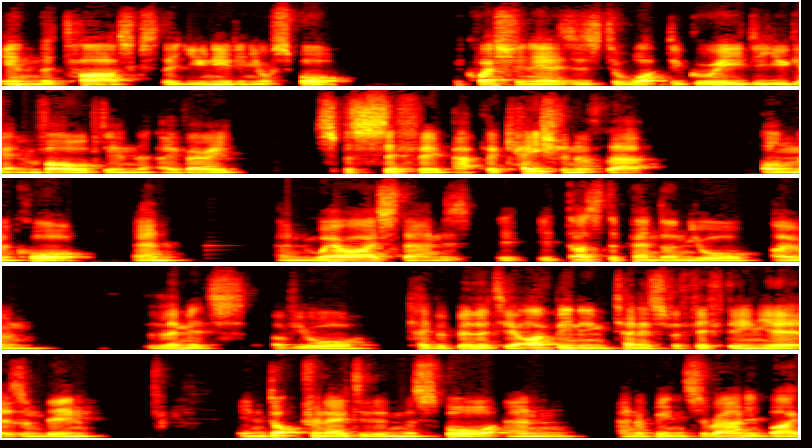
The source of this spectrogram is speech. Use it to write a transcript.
in the tasks that you need in your sport. The question is, is to what degree do you get involved in a very specific application of that on the court? And and where I stand is it, it does depend on your own limits of your capability. I've been in tennis for 15 years and been indoctrinated in the sport and and have been surrounded by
